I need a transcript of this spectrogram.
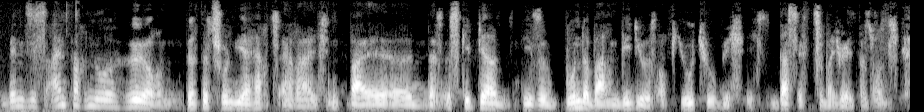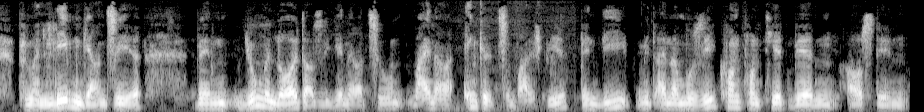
wenn sie es einfach nur hören, wird es schon ihr Herz erreichen, weil äh, das, es gibt ja diese wunderbaren Videos auf YouTube. Ich, ich, das ist zum Beispiel etwas, was ich für mein Leben gern sehe wenn junge Leute, also die Generation meiner Enkel zum Beispiel, wenn die mit einer Musik konfrontiert werden aus den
